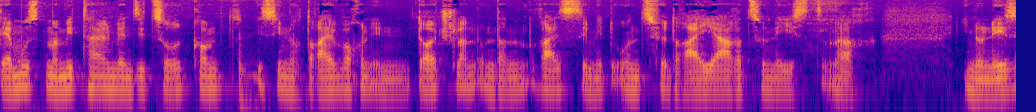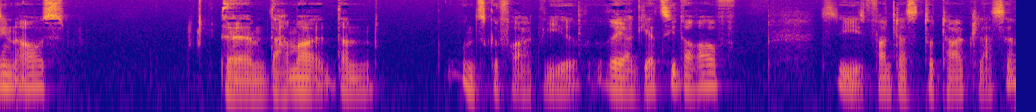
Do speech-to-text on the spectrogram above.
Der musste man mitteilen, wenn sie zurückkommt, ist sie noch drei Wochen in Deutschland und dann reist sie mit uns für drei Jahre zunächst nach Indonesien aus. Ähm, da haben wir dann uns gefragt, wie reagiert sie darauf? Sie fand das total klasse,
